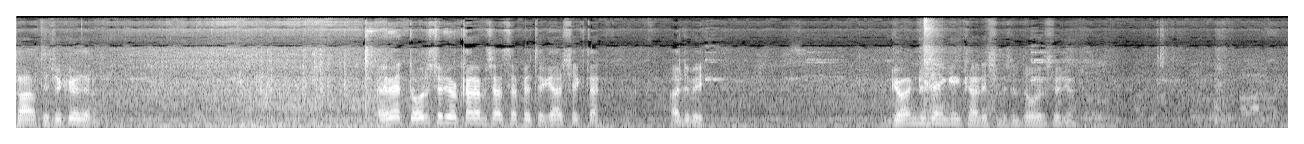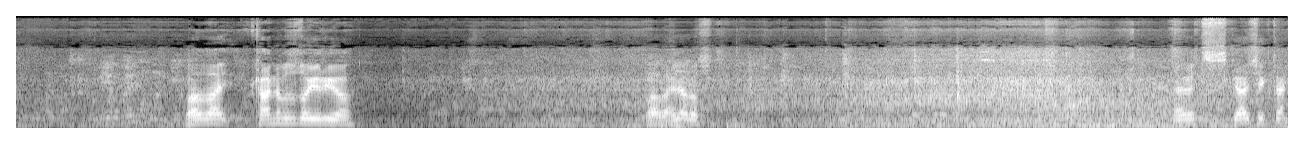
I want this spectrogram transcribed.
Sağ ol, teşekkür ederim. Evet, doğru söylüyor Karamürsel Sepeti gerçekten. Ali Bey. Gönlü zengin kardeşimizin, doğru söylüyor. Vallahi karnımızı doyuruyor. Vallahi helal olsun. Evet, gerçekten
